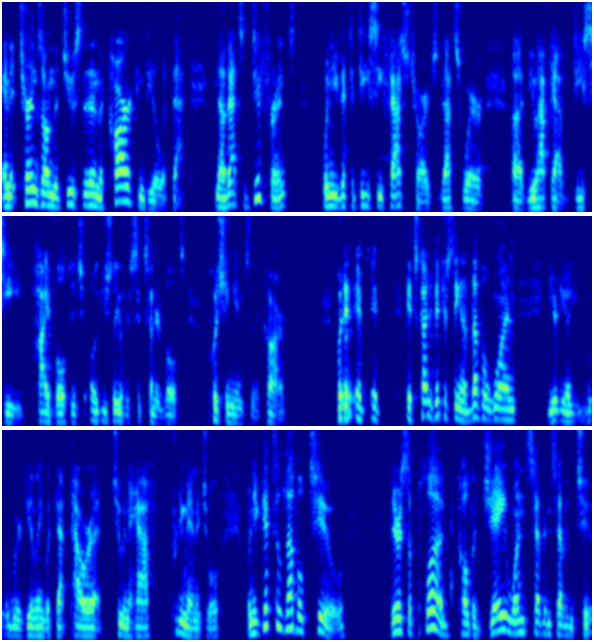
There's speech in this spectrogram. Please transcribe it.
and it turns on the juice, and then the car can deal with that. Now that's different when you get to DC fast charge. That's where uh, you have to have DC high voltage, oh, usually over 600 volts, pushing into the car. But right. it, it, it it's kind of interesting. At level one, you're, you know, we're dealing with that power at two and a half, pretty manageable. When you get to level two, there's a plug called a J1772.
